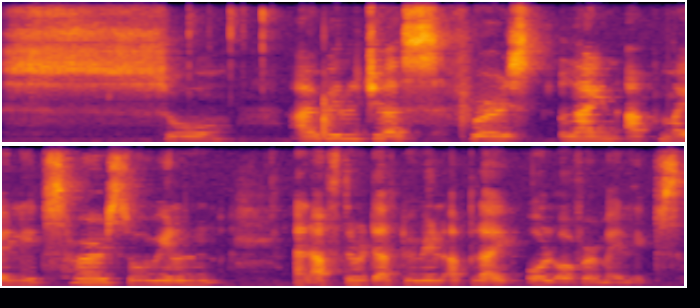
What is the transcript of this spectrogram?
so I will just first line up my lips first so we'll and after that we will apply all over my lips.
